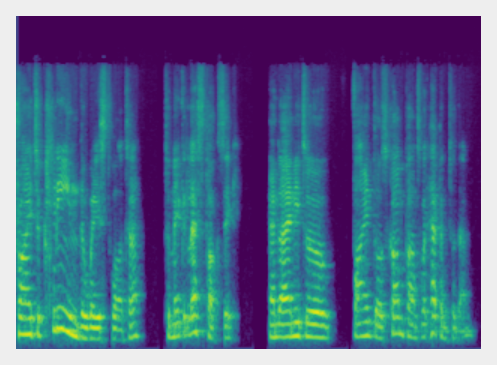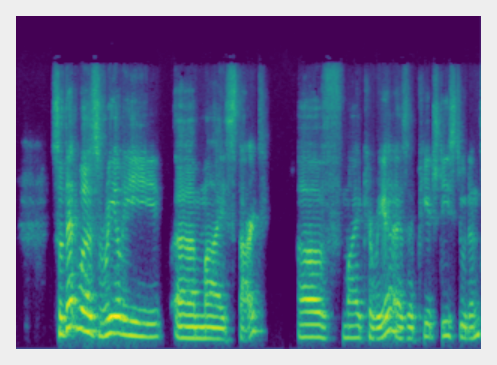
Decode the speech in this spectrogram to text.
try to clean the wastewater to make it less toxic, and I need to find those compounds, what happened to them. So that was really uh, my start of my career as a PhD student.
